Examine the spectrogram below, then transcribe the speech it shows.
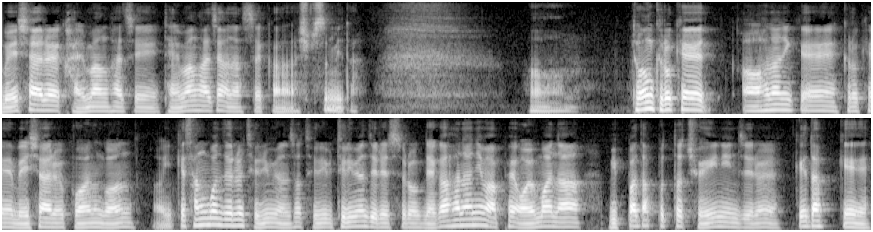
메시아를 갈망하지, 대망하지 않았을까 싶습니다. 어, 저는 그렇게 어, 하나님께 그렇게 메시아를 구하는 건 어, 이렇게 상번제를 드리면서 드리, 드리면 드릴수록 내가 하나님 앞에 얼마나 밑바닥부터 죄인인지를 깨닫게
